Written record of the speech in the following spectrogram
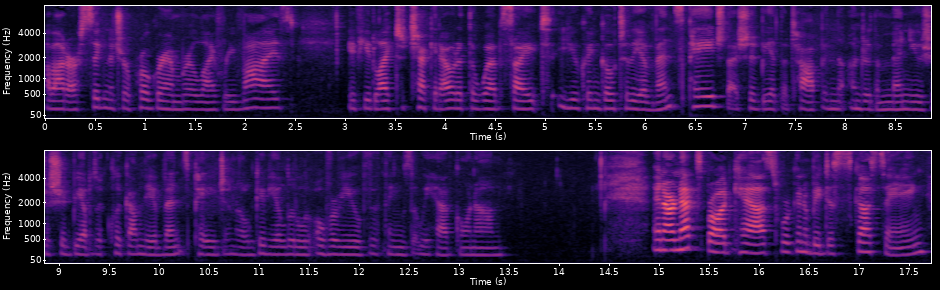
about our signature program, Real Life Revised. If you'd like to check it out at the website, you can go to the events page. That should be at the top in the under the menus. You should be able to click on the events page and it'll give you a little overview of the things that we have going on. In our next broadcast, we're going to be discussing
